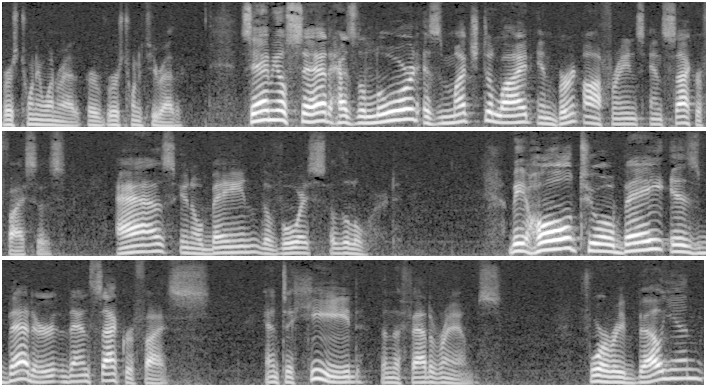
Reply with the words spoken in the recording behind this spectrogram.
Verse 21 rather, or verse 22 rather. Samuel said, Has the Lord as much delight in burnt offerings and sacrifices as in obeying the voice of the Lord? Behold, to obey is better than sacrifice, and to heed than the fat of rams. For rebellion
